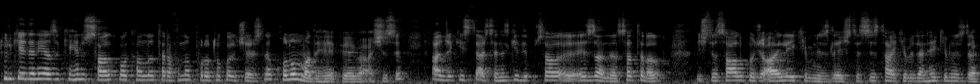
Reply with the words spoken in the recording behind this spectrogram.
Türkiye'de ne yazık ki henüz Sağlık Bakanlığı tarafından protokol içerisinde konulmadı HPV aşısı. Ancak isterseniz gidip sa- eczaneden satın alıp işte sağlık hoca aile hekiminizle işte sizi takip eden hekiminizle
